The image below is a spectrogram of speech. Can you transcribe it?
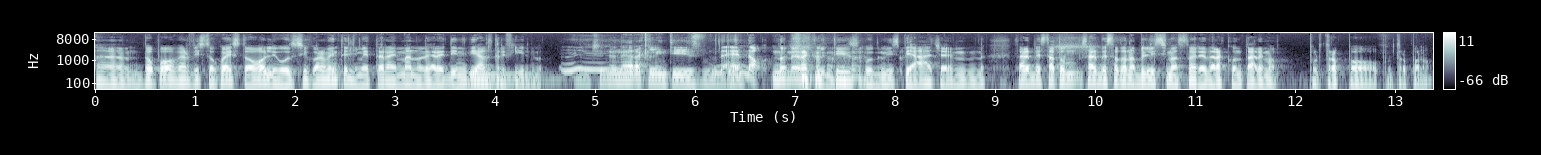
Uh, dopo aver visto questo, Hollywood sicuramente gli metterà in mano le redini di altri mm. film. Non era Clint Eastwood. Eh, no, non era Clint Eastwood, mi spiace. Mm, sarebbe, stato, sarebbe, stata una bellissima storia da raccontare, ma purtroppo, purtroppo no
